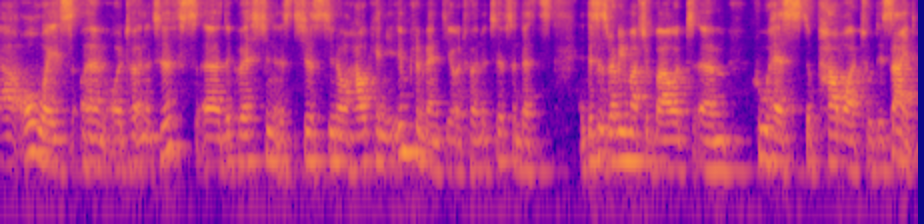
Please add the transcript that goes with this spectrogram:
Are always um, alternatives. Uh, the question is just, you know, how can you implement the alternatives? And that's, and this is very much about um, who has the power to decide.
